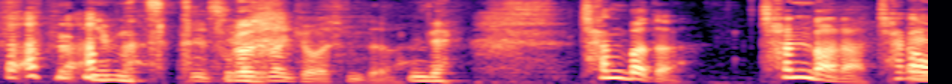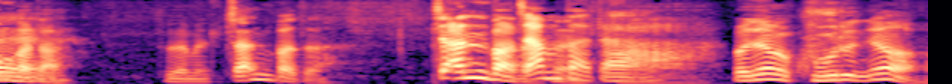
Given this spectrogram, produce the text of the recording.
입맛을 두 가지만 기억하시면 돼요. 네. 찬 바다. 찬 바다, 차가운 네. 바다. 그다음에 짠 바다. 짠 바다. 짠 바다. 네. 아. 왜냐하면 굴은요.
